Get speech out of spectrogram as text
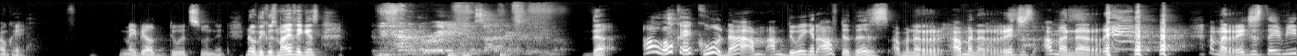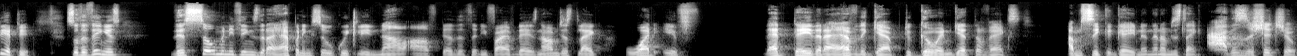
Okay. Maybe I'll do it soon then. No, because my thing is you've it already, the side effects really minimal. the oh okay cool now I'm I'm doing it after this I'm gonna I'm gonna register I'm gonna I'm gonna register immediately. So the thing is, there's so many things that are happening so quickly now after the 35 days. Now I'm just like, what if that day that I have the gap to go and get the vax, I'm sick again, and then I'm just like, ah, this is a shit show.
